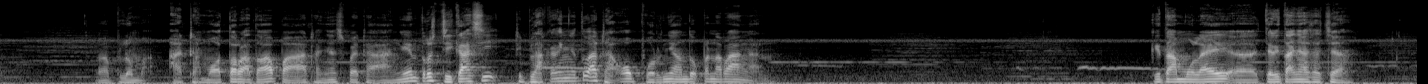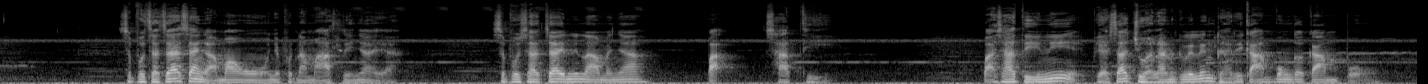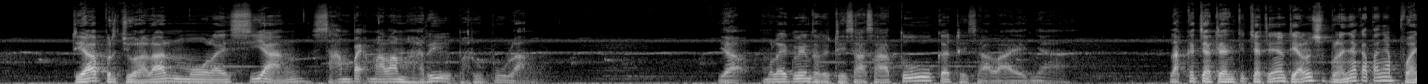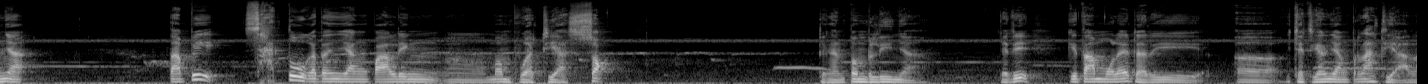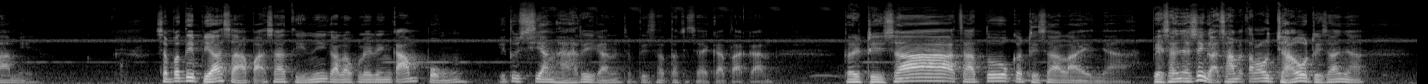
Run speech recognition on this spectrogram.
eh, belum ada motor atau apa adanya sepeda angin terus dikasih di belakangnya itu ada obornya untuk penerangan. Kita mulai eh, ceritanya saja. Sebut saja saya nggak mau nyebut nama aslinya ya. Sebut saja ini namanya Sadi. Pak Sadi ini biasa jualan keliling dari kampung ke kampung. Dia berjualan mulai siang sampai malam hari baru pulang. Ya, mulai keliling dari desa satu ke desa lainnya. Lah kejadian-kejadian yang dialami sebenarnya katanya banyak. Tapi satu katanya yang paling eh, membuat dia shock dengan pembelinya. Jadi kita mulai dari uh, kejadian yang pernah dia alami. Seperti biasa Pak Sadi ini kalau keliling kampung itu siang hari kan seperti tadi saya katakan dari desa satu ke desa lainnya. Biasanya sih nggak sampai terlalu jauh desanya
